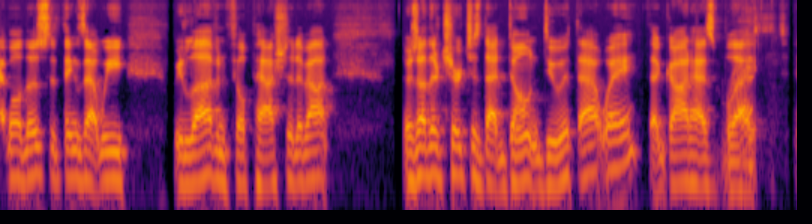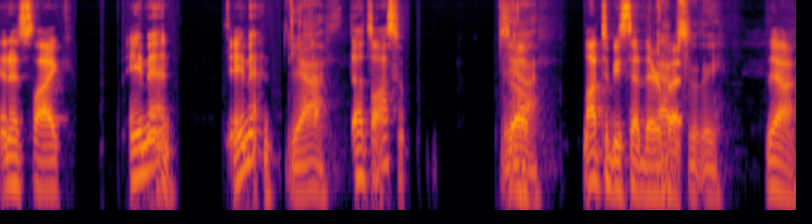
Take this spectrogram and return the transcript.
Bible. Those are things that we we love and feel passionate about. There's other churches that don't do it that way that God has blessed, and it's like, Amen, Amen. Yeah. That's awesome. So, yeah. a lot to be said there, Absolutely. but yeah,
